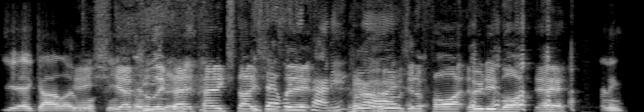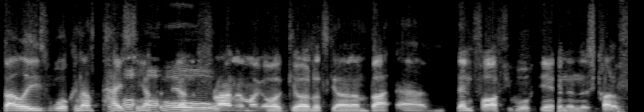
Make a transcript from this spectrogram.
Yeah, Garlo Yeah, walked in. yeah, absolutely. And, Pa- panic stations. Is that when you panic? Who, who was in a fight? Who did what? Yeah. I think Bally's walking up, pacing up and down Oh. the front. I'm like, oh god, what's going on? But um, then Fyfey walked in, and it's kind of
